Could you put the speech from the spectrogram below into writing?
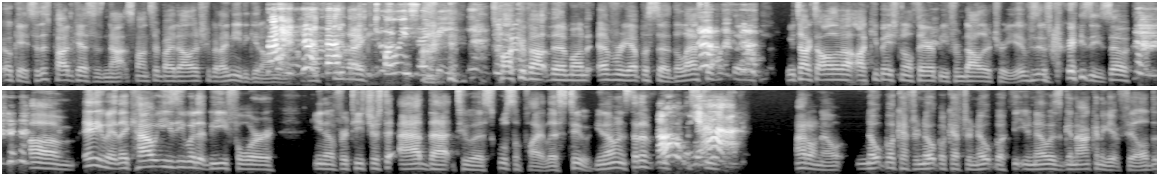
okay, so this podcast is not sponsored by Dollar Tree, but I need to get on. It. like, totally should be. talk about them on every episode. The last episode, we talked to all about occupational therapy from Dollar Tree. It was it was crazy. So, um, anyway, like, how easy would it be for you know for teachers to add that to a school supply list too? You know, instead of oh yeah, I don't know, notebook after notebook after notebook that you know is not going to get filled,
